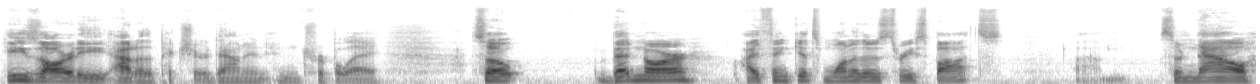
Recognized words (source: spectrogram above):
he's already out of the picture down in, in AAA. So Bednar, I think, gets one of those three spots. Um, so now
